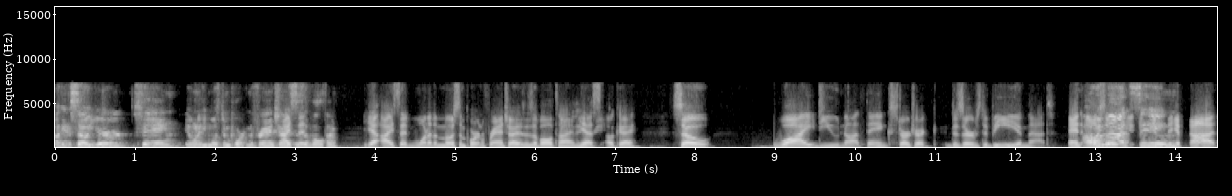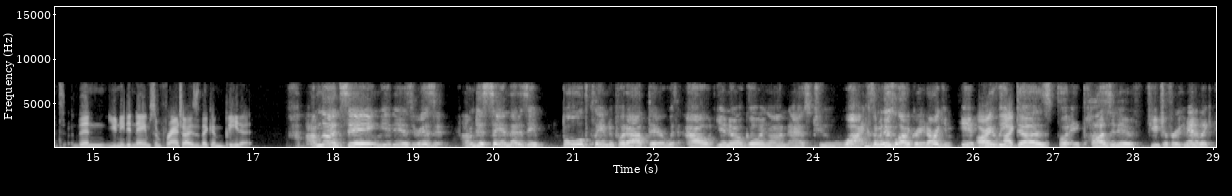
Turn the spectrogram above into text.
Okay, so you're saying it's one of the most important franchises said- of all time? Yeah, I said one of the most important franchises of all time. Yes. Okay. So why do you not think Star Trek deserves to be in that? And I'm also, not if- saying- if, if not, then you need to name some franchises that can beat it. I'm not saying it is or isn't. I'm just saying that is a bold claim to put out there without, you know, going on as to why. Because I mean, there's a lot of great argument. It right, really I- does put a positive future for humanity. Like,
